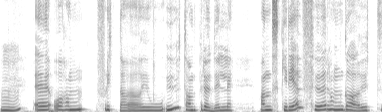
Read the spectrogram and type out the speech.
Mm. Eh, og han flytta jo ut. Han prøvde vel Han skrev før han ga ut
